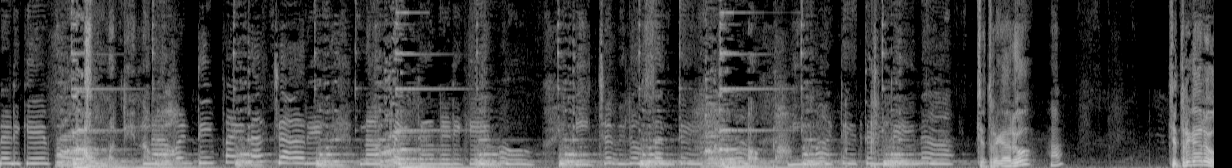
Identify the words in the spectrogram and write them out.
నడిగేవో నా వంటి పైన చారి నా పేట నడిగేవో ఈ చెవిలో సంతేనా? నీ మాటే తెలివేనా? చిత్ర గారు హా? చిత్ర గారు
